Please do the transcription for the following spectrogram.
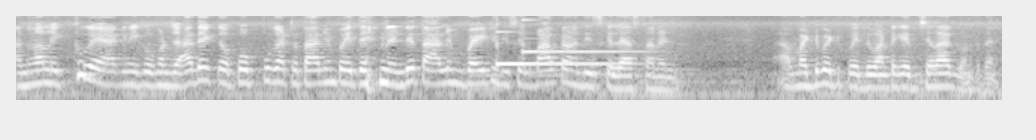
అందువల్ల ఎక్కువగా యాగనీకోకుండా అదే పప్పు గట్ట తాలింపు అయితే ఏంటండి తాలింపు బయటికి తీసుకెళ్ళి బాల్కనీ తీసుకెళ్ళేస్తానండి. మడ్డి మడ్డి పట్టిపోయింది వంటగది చిరాకు ఉంటుందని.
